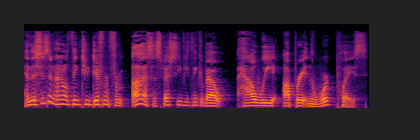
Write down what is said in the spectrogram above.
And this isn't, I don't think, too different from us, especially if you think about how we operate in the workplace.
